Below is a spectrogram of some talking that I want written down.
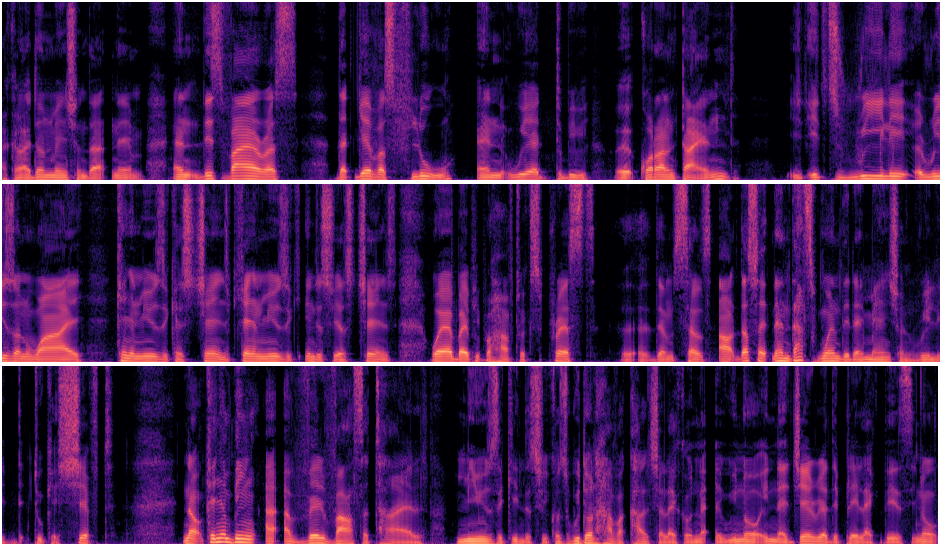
Okay, I don't mention that name. And this virus that gave us flu and we had to be uh, quarantined, it, it's really a reason why Kenyan music has changed. Kenyan music industry has changed, whereby people have to express uh, uh themselves out. That's why, and that's when the dimension really took a shift. Now, Kenya being a, a very versatile music industry because we don't have a culture like you know in Nigeria they play like this. You know,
